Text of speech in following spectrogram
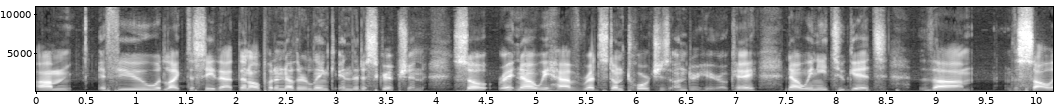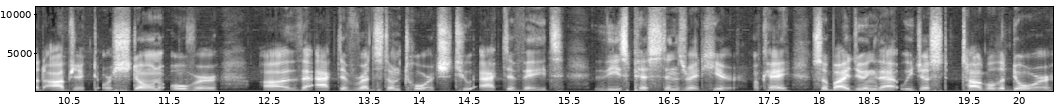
um, if you would like to see that, then I'll put another link in the description. So, right now we have redstone torches under here, okay? Now we need to get the the solid object or stone over uh, the active redstone torch to activate these pistons right here okay? So by doing that we just toggle the door.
